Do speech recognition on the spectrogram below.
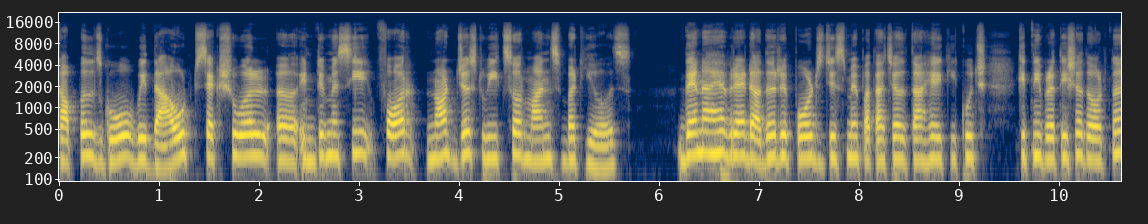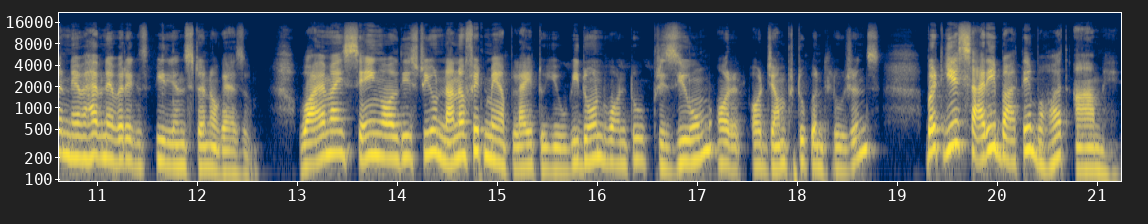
couples go without sexual intimacy for not just weeks और months but years then I have read other reports जिसमें पता चलता है कि कुछ कितनी प्रतिशत औरतें have never experienced an orgasm why am i saying all these to you? None of it may apply to you. We don't want to presume or or jump to conclusions. But ये सारी बातें बहुत आम हैं।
